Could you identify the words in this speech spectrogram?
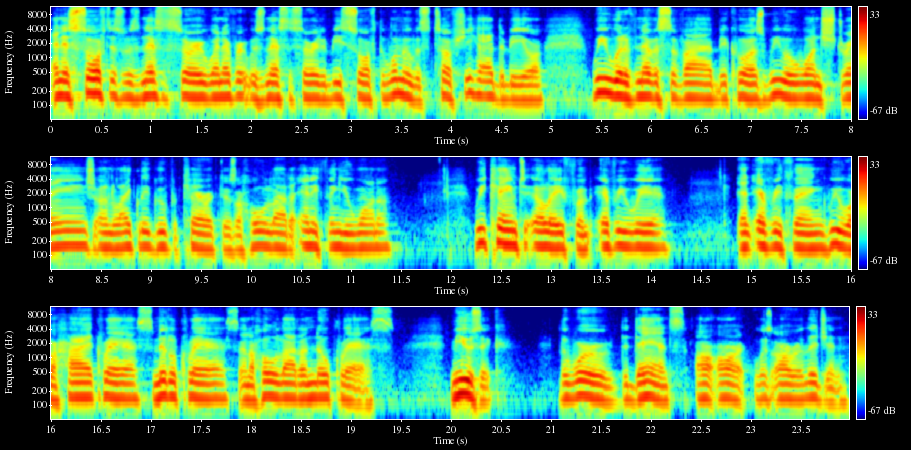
and as soft as was necessary whenever it was necessary to be soft. The woman was tough. She had to be, or we would have never survived because we were one strange, unlikely group of characters, a whole lot of anything you wanna. We came to LA from everywhere and everything. We were high class, middle class, and a whole lot of no class. Music, the word, the dance, our art was our religion,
